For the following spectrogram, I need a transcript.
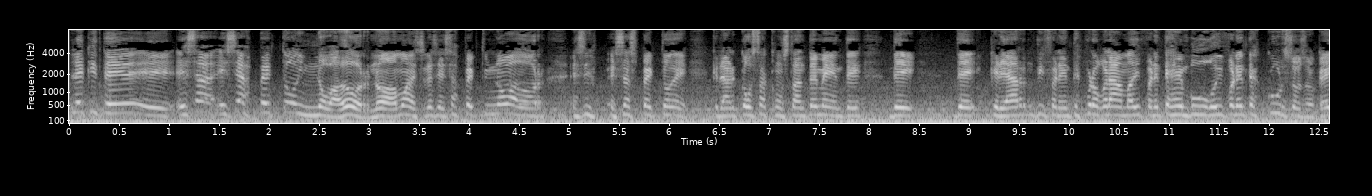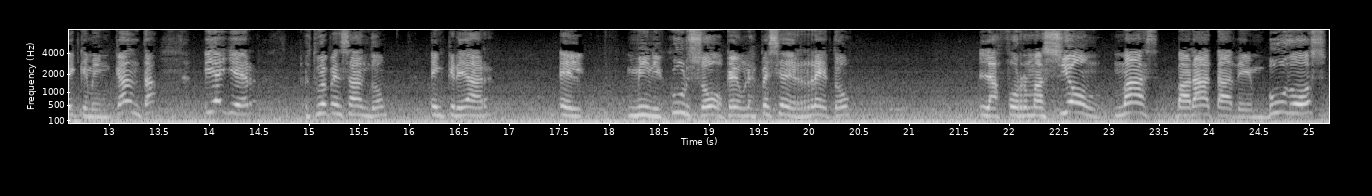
le quité eh, ese aspecto innovador, ¿no? Vamos a decir ese aspecto innovador, ese, ese aspecto de crear cosas constantemente, de, de, crear diferentes programas, diferentes embudos, diferentes cursos, ¿ok? Que me encanta. Y ayer estuve pensando en crear el mini curso, ¿ok? Una especie de reto, la formación más barata de embudos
